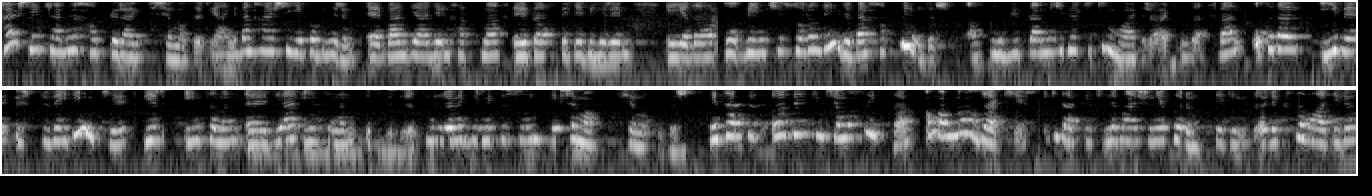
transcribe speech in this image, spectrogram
her şeyi kendine hak gören şemadır. Yani ben her şeyi yapabilirim. E, ben diğerlerinin hakkına e, gasp edebilirim e, ya da bu benim için sorun değildir. Ben haklıyımdır. Aslında büyüklenmeci bir tutum vardır ardında. Ben o kadar iyi ve üst düzeydeyim ki bir insanın e, diğer insanın sınırlarına girmekte sorun yaşamam şemasıdır. Yetersiz öz denetim şeması ise aman ne olacak ki? İki dakika içinde ben şunu yaparım dediğimiz öyle kısa vadeli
